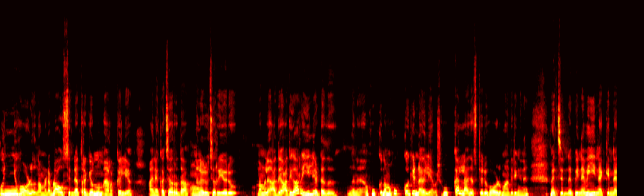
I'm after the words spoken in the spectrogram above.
കുഞ്ഞു ഹോൾ നമ്മുടെ ബ്ലൗസിന്റെ അത്രയ്ക്കൊന്നും ഇറക്കില്ല. അതിനൊക്കെ ചെറുതാ അങ്ങനെ ഒരു ചെറിയൊരു നമ്മൾ അത് അധികം അറിയില്ല കേട്ടത് ഇങ്ങനെ ഹുക്ക് നമ്മൾ ഹുക്കൊക്കെ ഉണ്ടാവില്ല? പക്ഷെ ഹുക്കല്ല ജസ്റ്റ് ഒരു ഹോൾ മാതിരി ഇങ്ങനെ വെച്ചിട്ടുണ്ട്. പിന്നെ വീനക്കിന്റെ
